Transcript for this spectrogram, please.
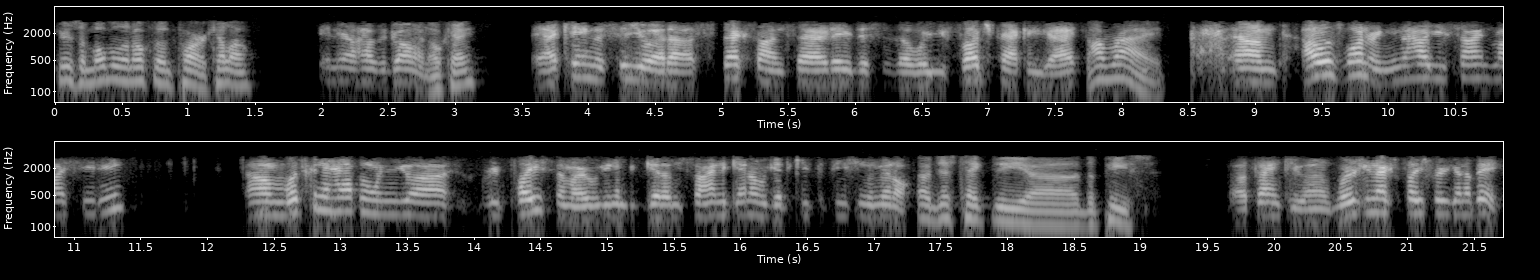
Here's a mobile in Oakland Park. Hello. Hey Neil, how's it going? Okay. Hey, I came to see you at uh, Specs on Saturday. This is uh, where you fudge packing guy. All right. Um, I was wondering, you know how you signed my CD? Um, what's going to happen when you uh replace them? Are we going to get them signed again, or we get to keep the piece in the middle? Oh, just take the uh the piece. Uh, thank you. Uh, where's your next place where you're going to be?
